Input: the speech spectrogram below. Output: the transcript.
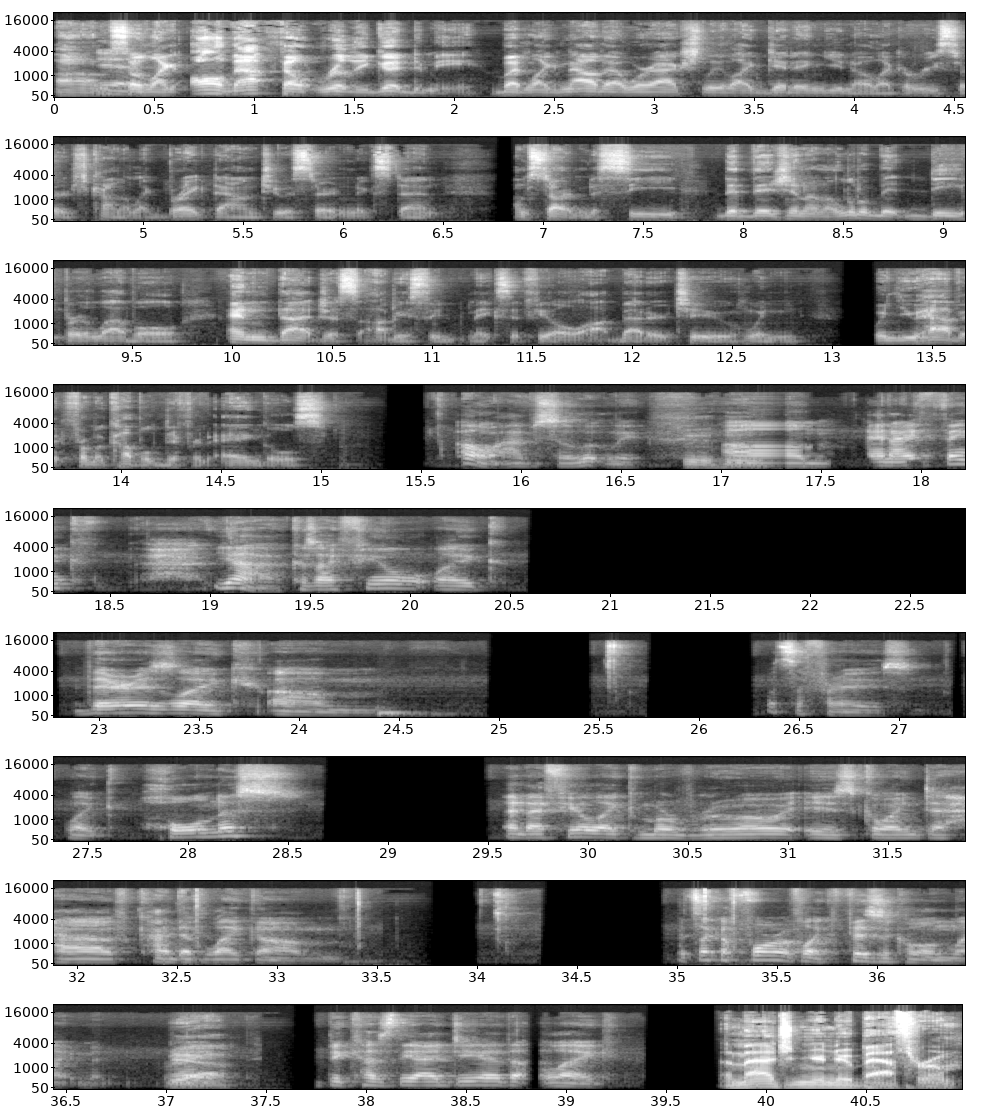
um, yeah. So like all that felt really good to me, but like now that we're actually like getting you know like a research kind of like breakdown to a certain extent, I'm starting to see the vision on a little bit deeper level, and that just obviously makes it feel a lot better too when when you have it from a couple different angles. Oh, absolutely. Mm-hmm. Um, and I think, yeah, because I feel like there is like um, what's the phrase? Like wholeness and I feel like Maruo is going to have kind of like um it's like a form of like physical enlightenment, right? Yeah. Because the idea that like Imagine your new bathroom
